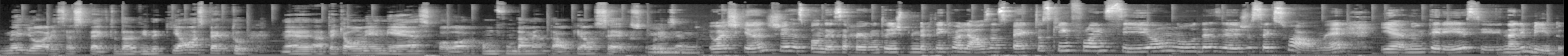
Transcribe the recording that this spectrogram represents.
melhor esse aspecto da vida, que é um aspecto, né, até que a OMS coloca como fundamental, que é o sexo, por Uhum. exemplo. Eu acho que antes de responder essa pergunta, a gente primeiro tem que olhar os aspectos que influenciam no desejo sexual, né? E é no interesse e na libido,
